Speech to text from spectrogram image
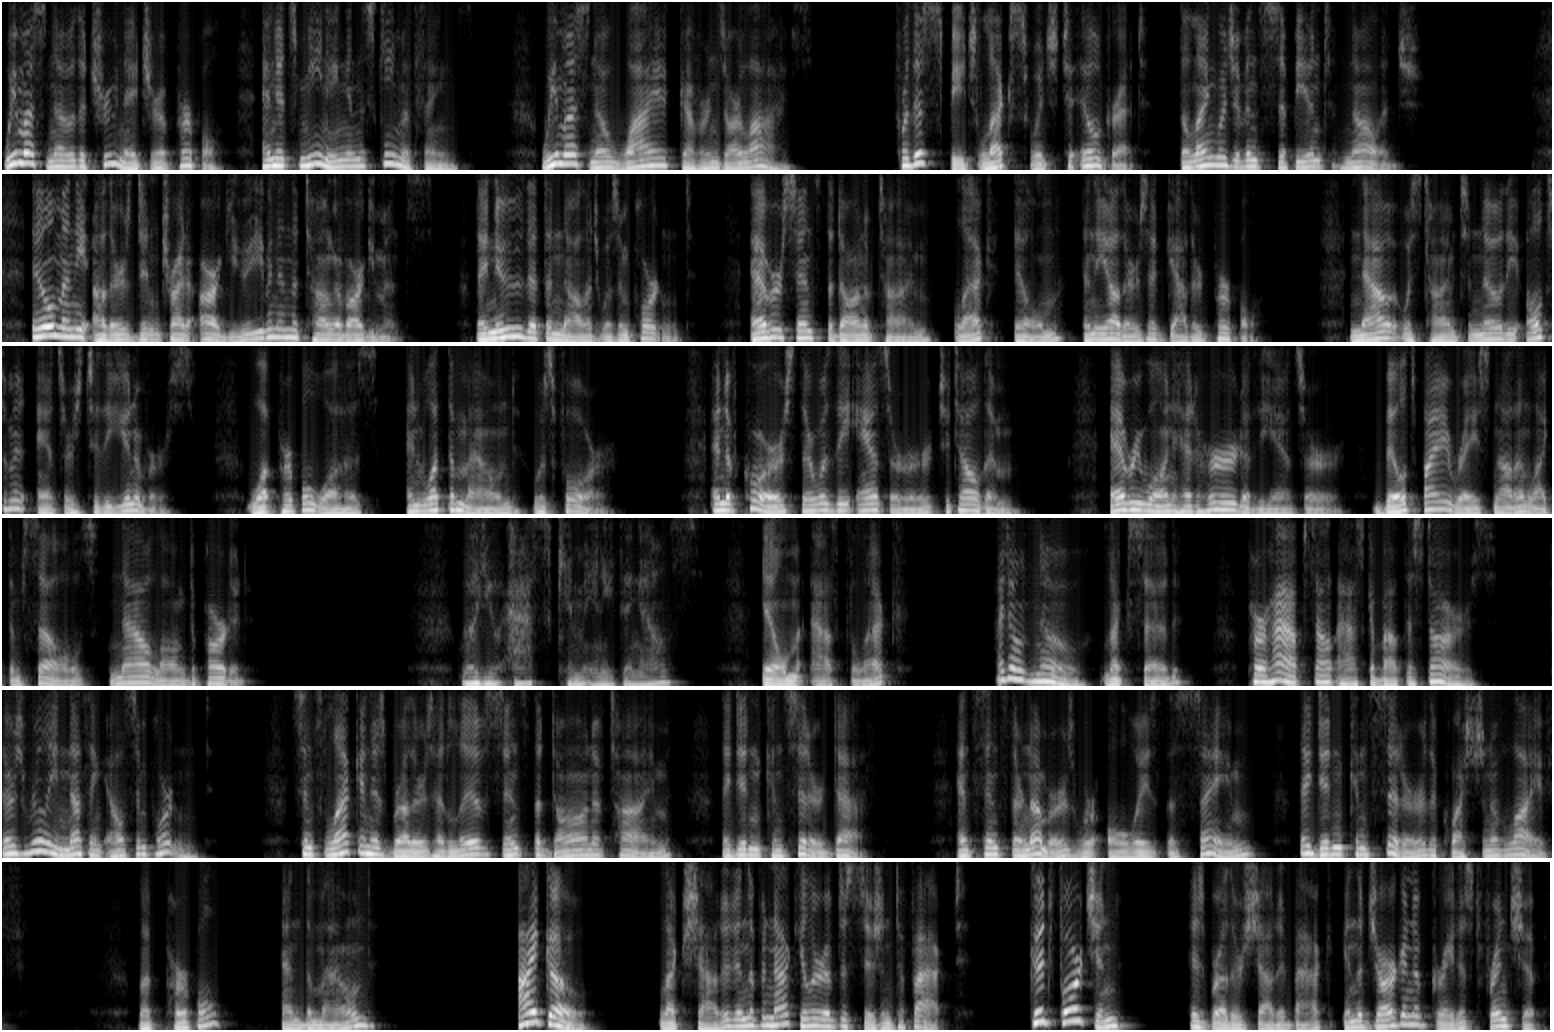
We must know the true nature of purple and its meaning in the scheme of things. We must know why it governs our lives. For this speech, Lek switched to Ilgret, the language of incipient knowledge. Ilm and the others didn't try to argue, even in the tongue of arguments. They knew that the knowledge was important. Ever since the dawn of time, Lek, Ilm, and the others had gathered purple. Now it was time to know the ultimate answers to the universe, what purple was, and what the mound was for. And of course, there was the answerer to tell them. Everyone had heard of the answerer, built by a race not unlike themselves, now long departed. Will you ask him anything else? Ilm asked Lek. I don't know, Lek said. Perhaps I'll ask about the stars. There's really nothing else important. Since Lek and his brothers had lived since the dawn of time, they didn't consider death. And since their numbers were always the same, they didn't consider the question of life. But purple and the mound? I go, Lek shouted in the vernacular of decision to fact. Good fortune, his brothers shouted back in the jargon of greatest friendship.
